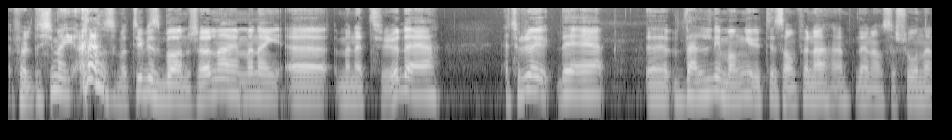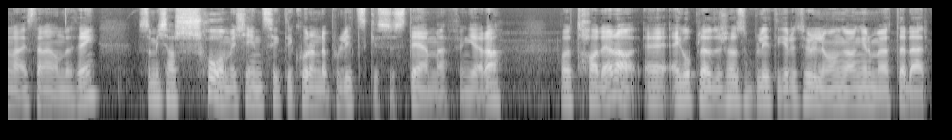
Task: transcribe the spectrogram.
jeg følte ikke meg som et typisk barn sjøl, nei, men jeg, men jeg, tror det er Jeg tror det, er veldig mange ute i samfunnet, enten det er en organisasjon eller en andre ting, som ikke har så mye innsikt i hvordan det politiske systemet fungerer. Og ta det da, Jeg opplevde selv som politiker utrolig mange ganger møter der,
